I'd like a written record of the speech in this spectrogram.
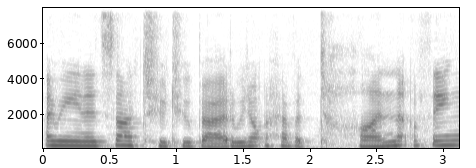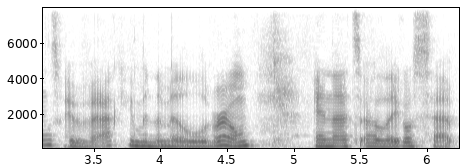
I mean, it's not too, too bad. We don't have a ton of things. We have a vacuum in the middle of the room, and that's our Lego set.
